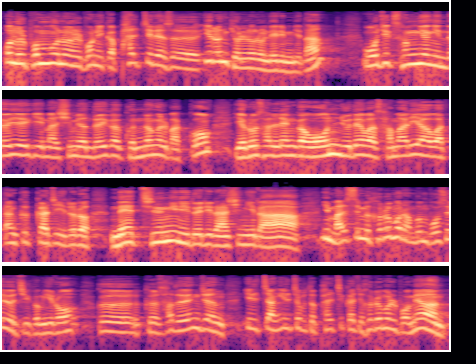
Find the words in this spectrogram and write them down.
오늘 본문을 보니까 8절에서 이런 결론을 내립니다. 오직 성령이 너희에게 임하시면 너희가 권능을 받고 예루살렘과 온 유대와 사마리아와 땅 끝까지 이르러 내 증인이 되리라 하시니라. 이 말씀의 흐름을 한번 보세요. 지금 이로 그, 그 사도행전 1장 1절부터 8절까지 흐름을 보면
